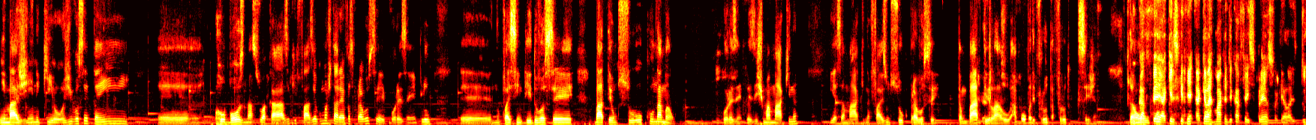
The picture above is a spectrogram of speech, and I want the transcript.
Imagine que hoje você tem é, robôs na sua casa que fazem algumas tarefas para você. Por exemplo, é, não faz sentido você bater um suco na mão. Por exemplo, existe uma máquina e essa máquina faz um suco para você. Então bate é lá a polpa de fruta, a fruta que seja. Então, o café, aqueles que tem aquelas máquinas de café expresso, aquelas do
